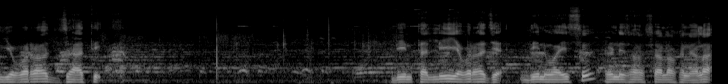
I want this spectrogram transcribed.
యువరాజ్ జాతి దీని తల్లి యువరాజే. దీని వయసు రెండు సంవత్సరాలు ఒక నెల.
